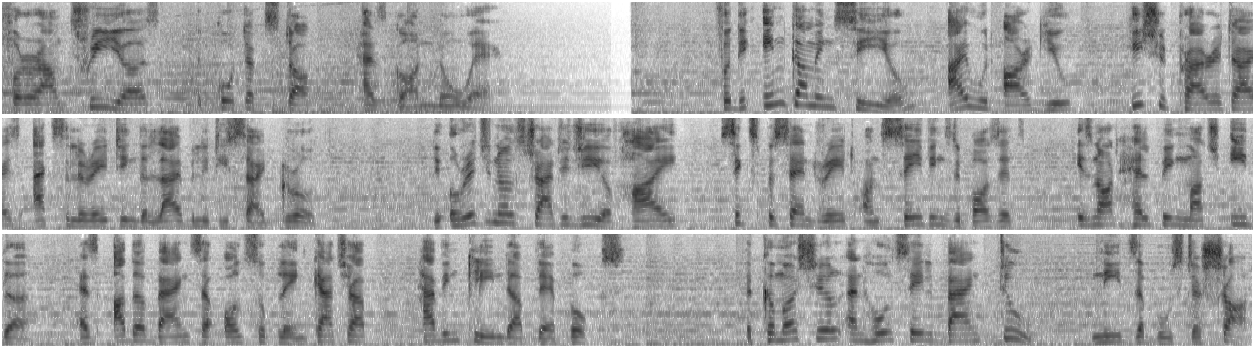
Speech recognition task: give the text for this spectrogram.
for around three years, the Kotak stock has gone nowhere. For the incoming CEO, I would argue he should prioritize accelerating the liability side growth. The original strategy of high 6% rate on savings deposits is not helping much either, as other banks are also playing catch up, having cleaned up their books. The commercial and wholesale bank, too, needs a booster shot.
